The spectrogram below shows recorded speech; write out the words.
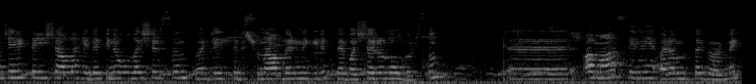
öncelikle inşallah hedefine ulaşırsın. Öncelikle bir sınavlarını girip ve başarılı olursun. Ee, ama seni aramızda görmek.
